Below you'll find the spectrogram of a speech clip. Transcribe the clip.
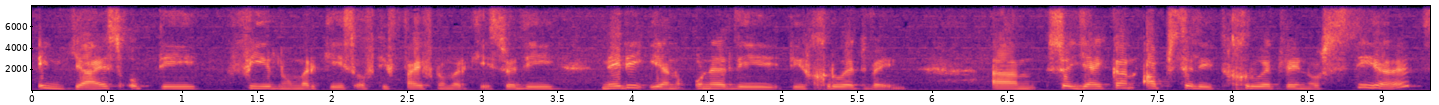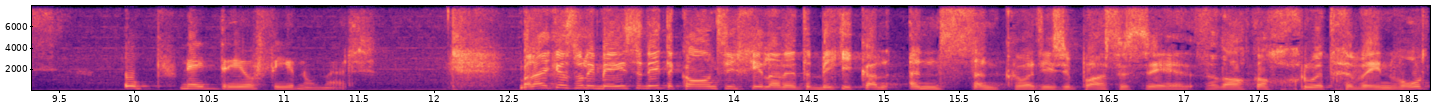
en juis op die 4 nommertjies of die 5 nommertjies. So die net die een onder die die groot wen. Ehm um, so jy kan absoluut groot wen nog steeds op net 3 of 4 nommers. Maar ek as wil die mense net 'n kansie gee dat dit 'n bietjie kan insink wat jy sopas gesê het. Dat daar kan groot gewen word.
